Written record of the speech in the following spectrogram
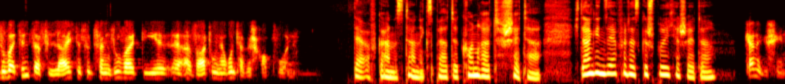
Soweit sind wir vielleicht, dass sozusagen soweit die äh, Erwartungen heruntergeschraubt wurden. Der Afghanistan-Experte Konrad Schetter. Ich danke Ihnen sehr für das Gespräch, Herr Schetter. Gerne geschehen.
